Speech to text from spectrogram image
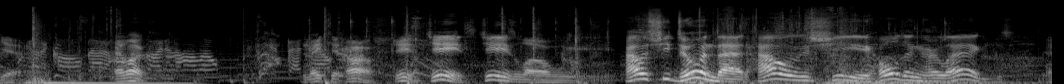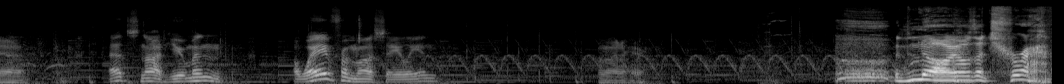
Yeah. Hey, look. Make it. Oh, jeez, jeez, jeez, Lowie. How is she doing that? How is she holding her legs? Yeah. That's not human. Away from us, alien. I'm out of here. no, it was a trap!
